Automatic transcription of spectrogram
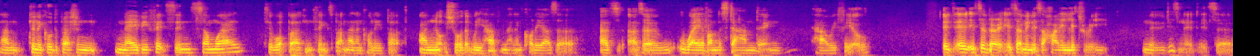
um, clinical depression maybe fits in somewhere to what Burton thinks about melancholy, but I'm not sure that we have melancholy as a as as a way of understanding how we feel. It, it, it's a very it's I mean it's a highly literary mood, isn't it? It's a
